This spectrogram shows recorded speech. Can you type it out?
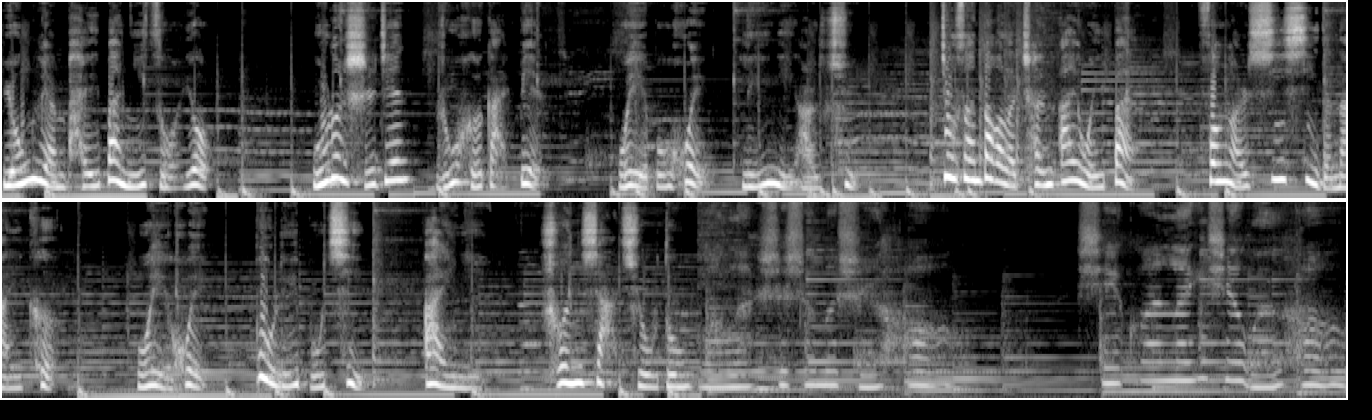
永远陪伴你左右。无论时间如何改变，我也不会离你而去。就算到了尘埃为伴，风儿嬉戏的那一刻。我也会不离不弃，爱你春夏秋冬。忘了是什么时候，习惯了一些问候，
